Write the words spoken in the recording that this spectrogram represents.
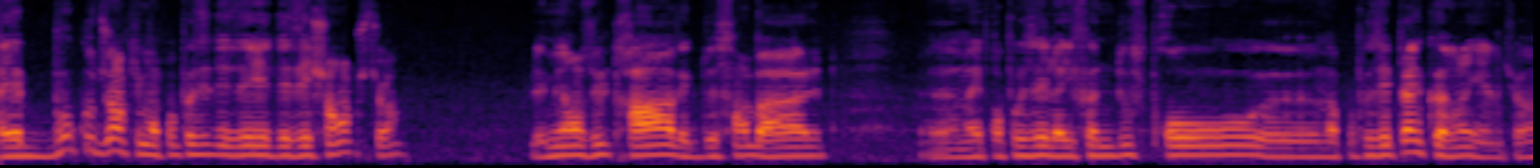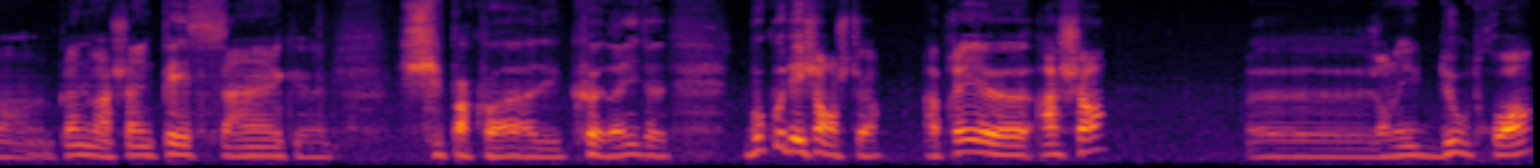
Il y a beaucoup de gens qui m'ont proposé des, échanges, tu vois. Le Mi 11 Ultra avec 200 balles. Euh, m'avait proposé l'iPhone 12 Pro. euh, m'a proposé plein de conneries, hein, tu vois. Plein de machins, une PS5, euh, je sais pas quoi, des conneries. Beaucoup d'échanges, tu vois. Après, euh, achat, euh, j'en ai eu deux ou trois.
